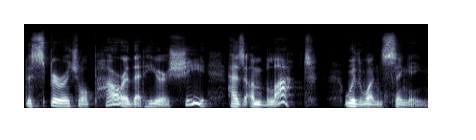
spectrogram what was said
the spiritual power that he or she has unblocked with one's singing.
